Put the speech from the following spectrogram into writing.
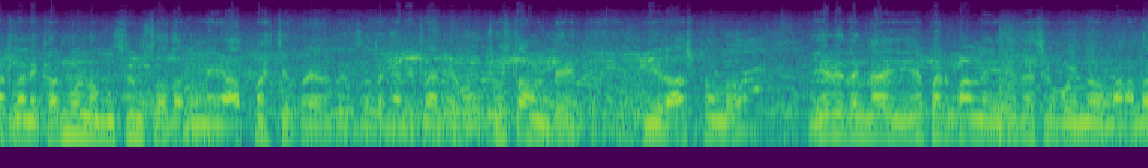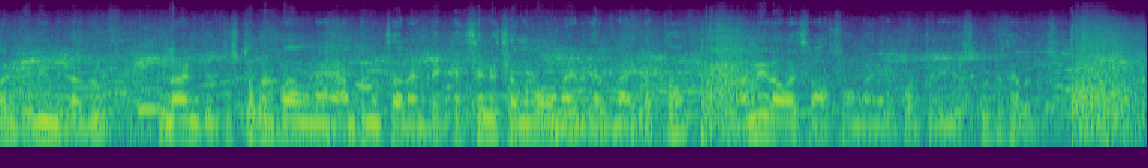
అట్లానే కర్నూలులో ముస్లిం సోదరులని ఆత్మహత్య ప్రేరేపించడం కానీ ఇట్లాంటివి చూస్తూ ఉంటే ఈ రాష్ట్రంలో ఏ విధంగా ఏ పరిపాలన ఏ దశకు పోయిందో మనందరికీ తెలియదు కాదు. ఇలాంటి దుష్ట పరిపాలన అంతరించాలంటే ఖచ్చితంగా చంద్రబాబు నాయుడు గారి నాయకత్వం మళ్ళీ రావాల్సిన అవసరం ఉందని చెప్పి తెలియజేసుకుంటూ సెలవు తీసుకుంటాం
